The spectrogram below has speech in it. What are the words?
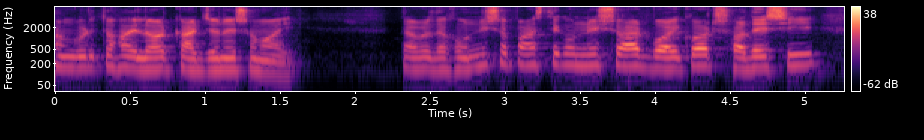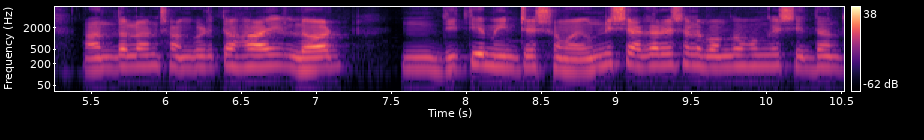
সংগঠিত হয় লর্ড কার্জনের সময়। তারপরে দেখো, উনিশশো পাঁচ থেকে উনিশশো আট বয়কট স্বদেশী আন্দোলন সংগঠিত হয় লর্ড দ্বিতীয় মিন্টের সময়। উনিশশো এগারো সালে বঙ্গভঙ্গের সিদ্ধান্ত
